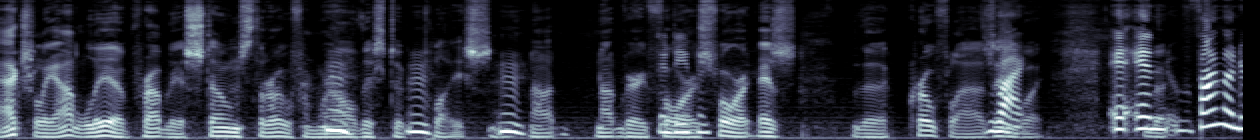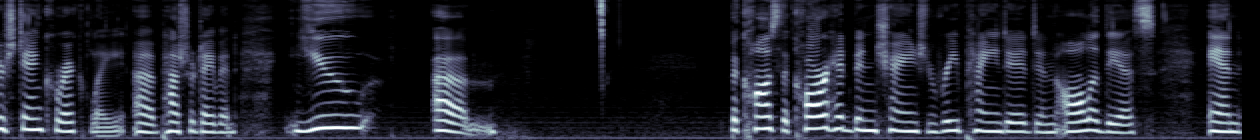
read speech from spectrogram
actually I live probably a stone's throw from where all this took place, not not very far as far as the crow flies Right. anyway. And, and if I understand correctly, uh, Pastor David, you, um, because the car had been changed and repainted and all of this, and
